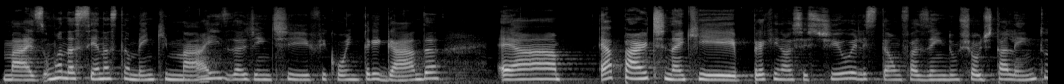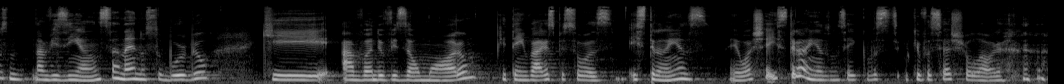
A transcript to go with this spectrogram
Mas uma das cenas também que mais a gente ficou intrigada é a, é a parte, né, que, pra quem não assistiu, eles estão fazendo um show de talentos na vizinhança, né, no subúrbio, que a Wanda e o Visão moram, que tem várias pessoas estranhas. Eu achei estranhas, não sei o que você, o que você achou, Laura.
